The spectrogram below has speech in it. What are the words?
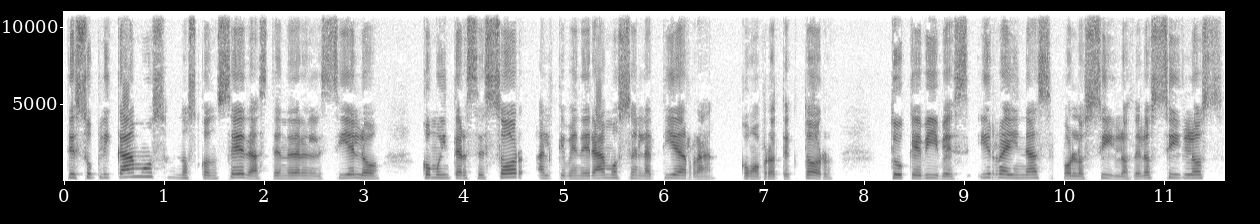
te suplicamos nos concedas tener en el cielo como intercesor al que veneramos en la tierra, como protector, tú que vives y reinas por los siglos de los siglos.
